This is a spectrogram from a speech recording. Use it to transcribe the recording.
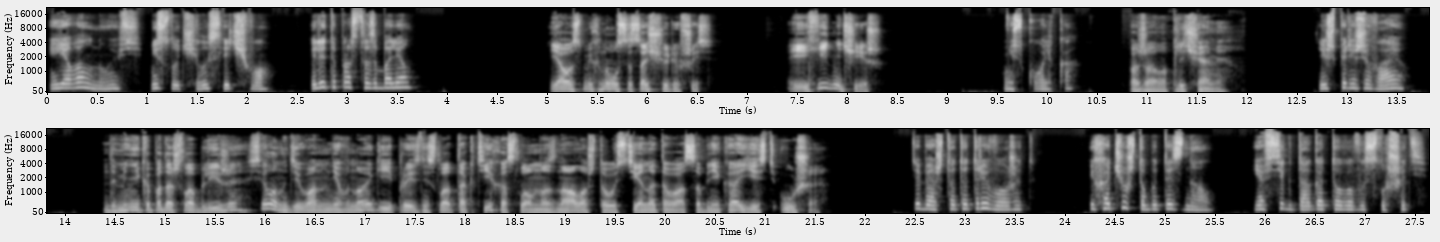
И я волнуюсь, не случилось ли чего. Или ты просто заболел?» Я усмехнулся, сощурившись. «И хидничаешь?» «Нисколько», – пожала плечами. «Лишь переживаю. Доминика подошла ближе, села на диван мне в ноги и произнесла так тихо, словно знала, что у стен этого особняка есть уши. «Тебя что-то тревожит. И хочу, чтобы ты знал. Я всегда готова выслушать».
